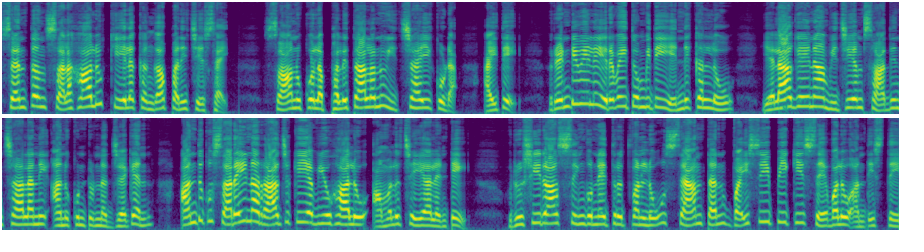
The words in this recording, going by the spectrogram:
సంతన్ సలహాలు కీలకంగా పనిచేశాయి. సానుకూల ఫలితాలను ఇచ్చాయి కూడా. అయితే రెండువేల ఇరవై తొమ్మిది ఎన్నికల్లో ఎలాగైనా విజయం సాధించాలని అనుకుంటున్న జగన్ అందుకు సరైన రాజకీయ వ్యూహాలు అమలు చేయాలంటే ఋషిరాజ్ సింగ్ నేతృత్వంలో శాంతన్ వైసీపీకి సేవలు అందిస్తే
